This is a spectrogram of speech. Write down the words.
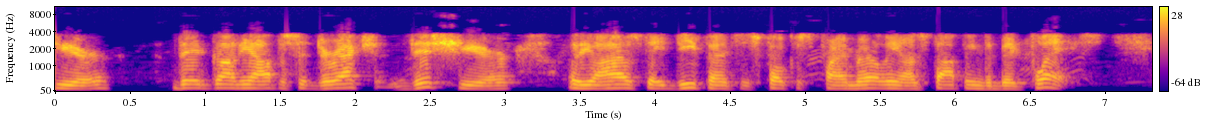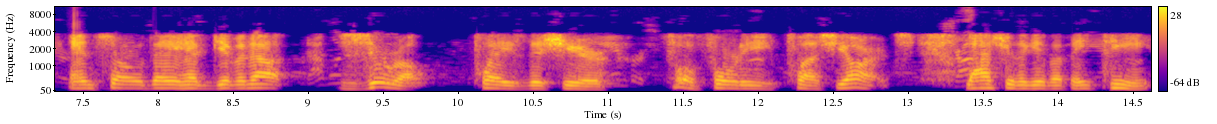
year, they've gone the opposite direction. This year, the Ohio State defense is focused primarily on stopping the big plays. And so they have given up zero plays this year for 40 plus yards. Last year they gave up 18.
